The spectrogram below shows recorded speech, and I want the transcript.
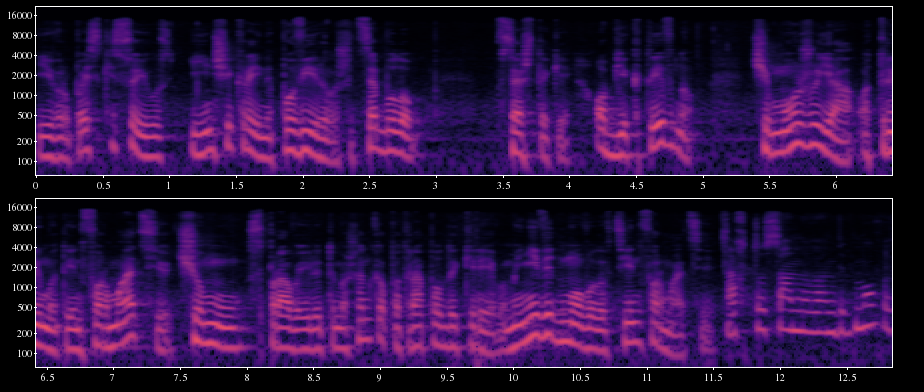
і Європейський Союз, і інші країни повірили, що це було все ж таки об'єктивно, чи можу я отримати інформацію, чому справа Юлії Тимошенко потрапила до Кірєєва? Мені відмовили в цій інформації. А хто саме вам відмовив?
